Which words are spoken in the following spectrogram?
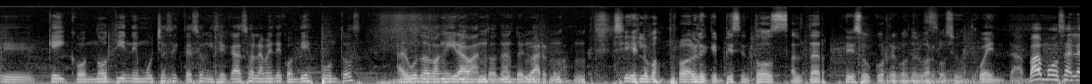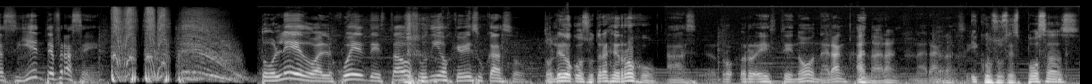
eh, Keiko no tiene mucha aceptación y se queda solamente con 10 puntos, algunos van a ir abandonando el barco. ¿no? Sí, es lo más probable que empiecen todos a saltar. Eso ocurre cuando el barco se hunde. 50. Vamos a la siguiente frase. Toledo al juez de Estados Unidos que ve su caso. Toledo con su traje rojo. Ah, ro- ro- este, no, naranja. Ah, naranja. Naranja, sí. Y con sus esposas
